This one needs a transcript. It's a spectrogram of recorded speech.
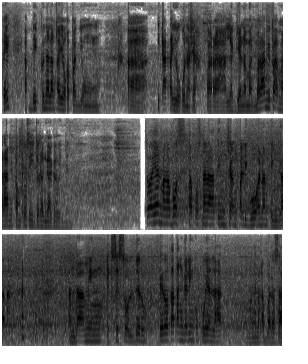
Okay? Update ko na lang kayo kapag yung ah, itatayo ko na siya para lagyan naman. Marami pa, marami pang procedure ang gagawin dyan. So ayan mga boss, tapos na natin siyang paliguan ng tingga. ang daming excess solder oh. Pero tatanggalin ko po yan lahat. Mga nakabara sa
